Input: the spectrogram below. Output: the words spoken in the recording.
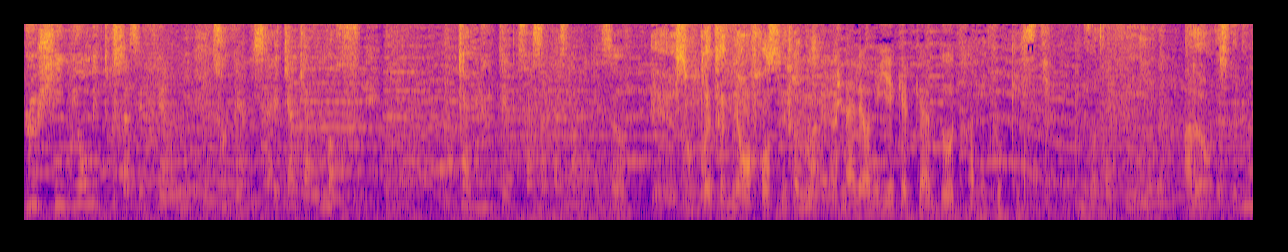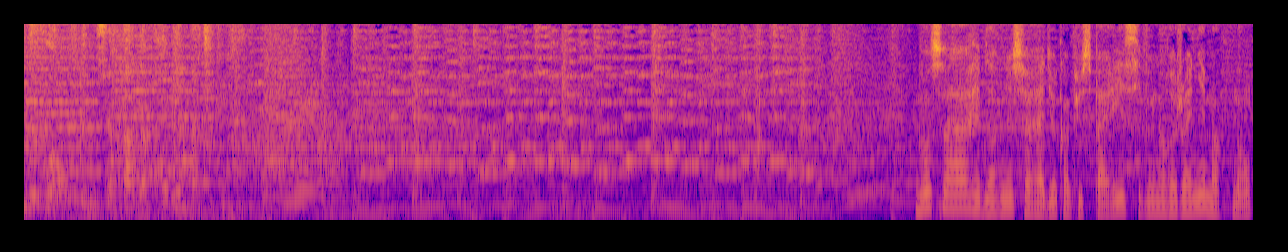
le chignon, mais tout ça, c'est le vernis. Sous le vernis, ça quelqu'un de morflé. Pour faire sa place parmi les hommes. Et elles sont prêtes à venir en France, ces femmes-là Allez ennuyer quelqu'un d'autre avec vos questions. Notre fille. Alors, est-ce que l'une de vous a envie de nous faire part d'un problème particulier Bonsoir et bienvenue sur Radio Campus Paris si vous nous rejoignez maintenant.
